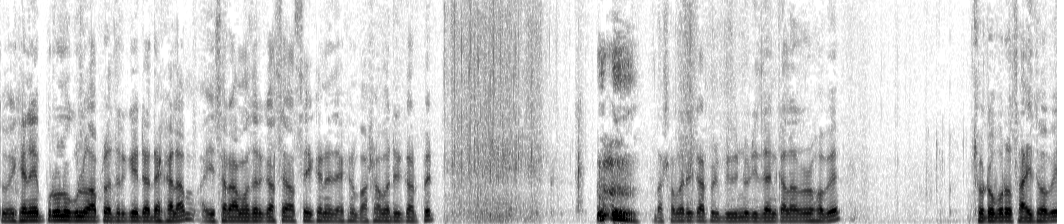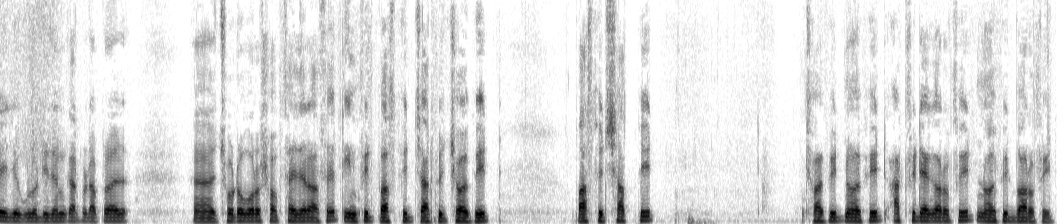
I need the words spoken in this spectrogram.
তো এখানে পুরোনোগুলো আপনাদেরকে এটা দেখালাম। এছাড়া আমাদের কাছে আছে এখানে দেখেন বাসাবাড়ির কার্পেট বাসাবাড়ির কার্পেট বিভিন্ন ডিজাইন কালারের হবে। ছোট বড় সাইজ হবে, এই যেগুলো ডিজাইন কার্পেট আপনার ছোট বড় সব সাইজের আছে। তিন ফিট পাঁচ ফিট চার ফিট ছয় ফিট পাঁচ ফিট সাত ফিট ছয় ফিট নয় ফিট আট ফিট এগারো ফিট নয় ফিট বারো ফিট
